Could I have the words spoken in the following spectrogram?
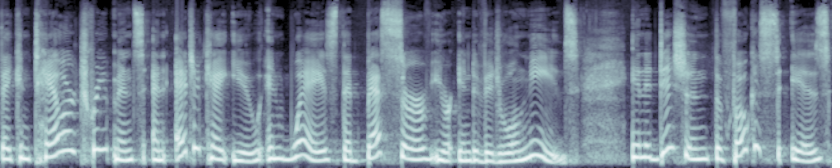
they can tailor treatments and educate you in ways that best serve your individual needs. In addition, the focus is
